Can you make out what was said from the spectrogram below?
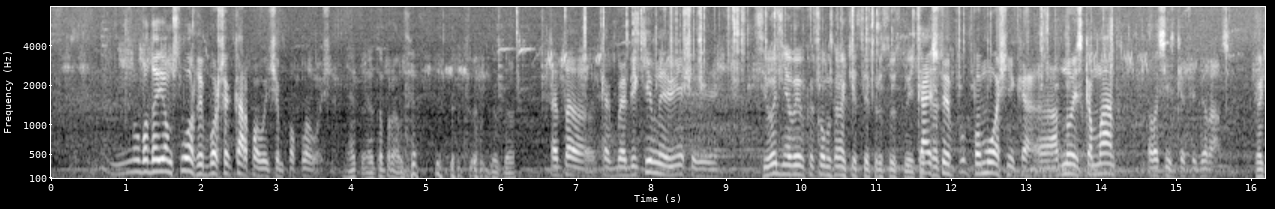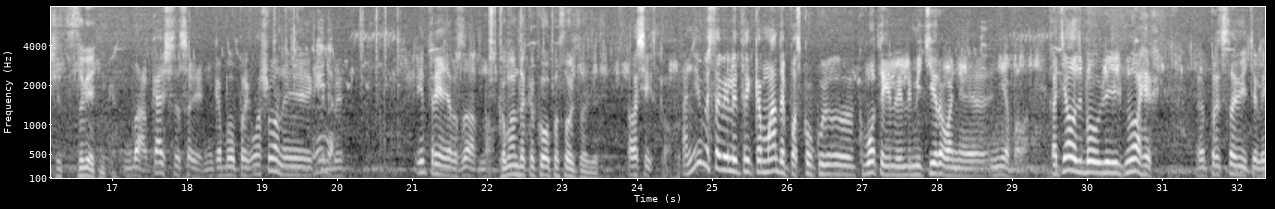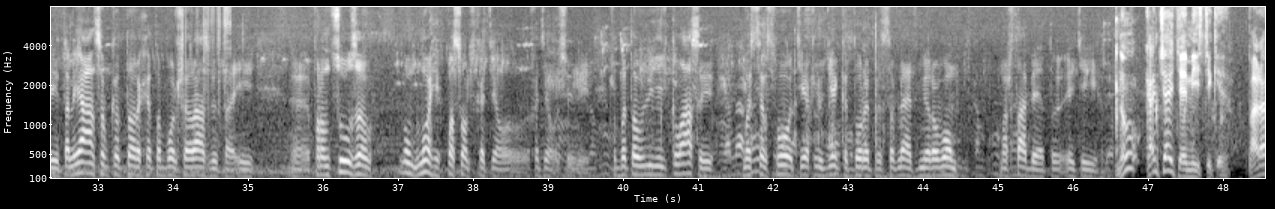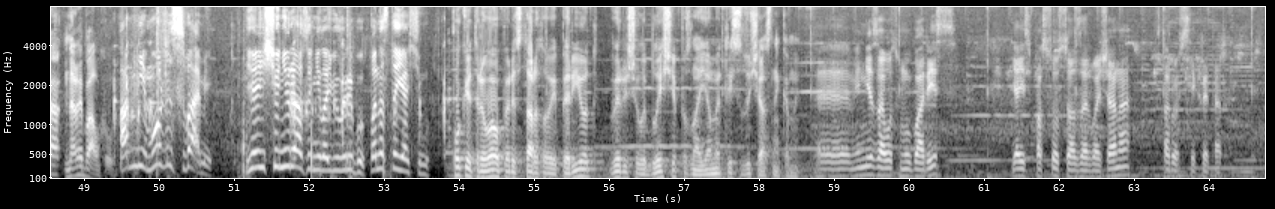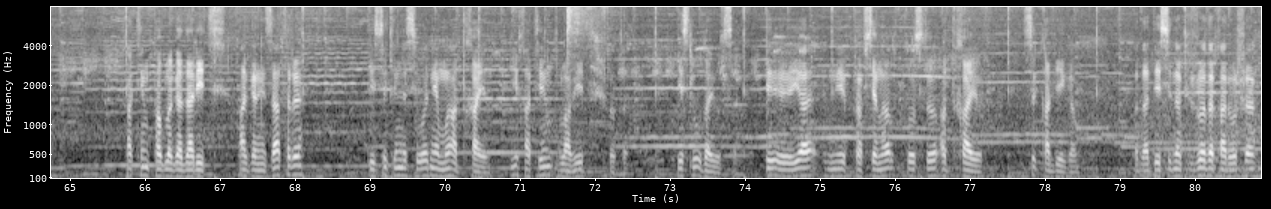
Ну, водоем сложный, больше карповый, чем поплавочный. Это, это правда. Это правда, да. Это как бы объективные вещи. Сегодня вы в каком качестве В присутствуете? качестве п- помощника э, одной из команд Российской Федерации. Как в качестве советника? Да, в качестве советника был приглашен и как бы и тренер заодно. Команда какого посольства здесь? российского. Они выставили три команды, поскольку э, квоты или лимитирования не было. Хотелось бы увидеть многих э, представителей, итальянцев, у которых это больше развито, и французов, ну, многих посольств хотел, хотелось увидеть, чтобы это увидеть класс и мастерство тех людей, которые представляют в мировом масштабе эту- эти игры. Ну, кончайте о мистике. Пора на рыбалку. А мне можно с вами? Я еще ни разу не ловил рыбу по-настоящему. Поки тривав перестартовий період, вирішили ближче познайомитись з учасниками. Меня зовут Мубарис, я из посольства Азербайджана, второй секретарь. Хотим поблагодарить организаторы. Действительно, сегодня мы отдыхаем и хотим ловить что-то, если удается. И Я не профессионал, просто отдыхаю с коллегом. Да, действительно, природа хорошая.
